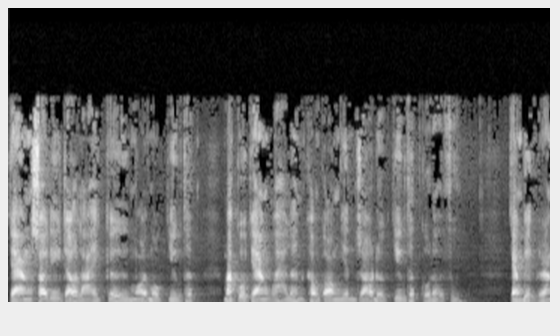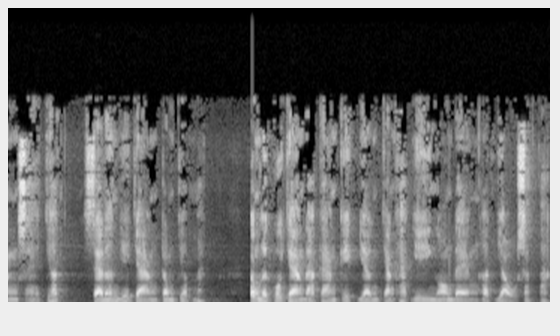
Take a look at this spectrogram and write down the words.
Chàng xoay đi trở lại cứ mỗi một chiêu thức. Mắt của chàng qua lên không còn nhìn rõ được chiêu thức của đối phương. Chàng biết rằng sẽ chết, sẽ đến với chàng trong chớp mắt. Công lực của chàng đã cạn kiệt dần chẳng khác gì ngọn đèn hết dầu sắp tắt.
